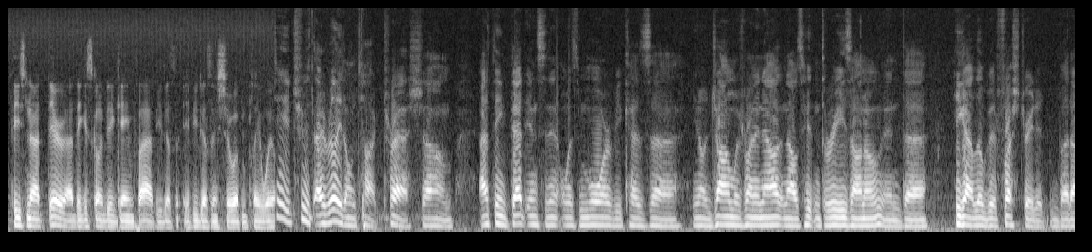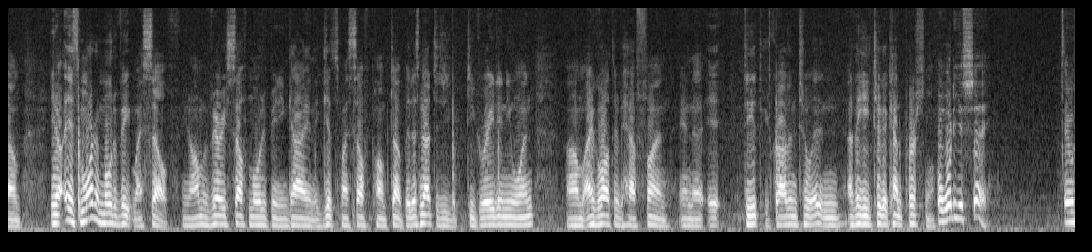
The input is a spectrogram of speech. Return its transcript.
If he's not there, I think it's going to be a game five if he doesn't, if he doesn't show up and play well. To tell you the truth, I really don't talk trash. Um, I think that incident was more because, uh, you know, John was running out and I was hitting threes on him, and uh, he got a little bit frustrated. But, um, you know, it's more to motivate myself. You know, I'm a very self-motivating guy, and it gets myself pumped up. It is not to de degrade anyone. Um, I go out there to have fun, and uh, it, to get the crowd into it, and I think he took it kind of personal. Well, what do you say? how Well,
